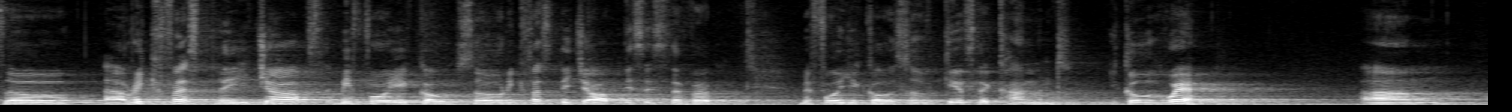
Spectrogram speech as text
So uh, request the job before you go. So request the job. This is the verb before you go. So give the comment. You go where? Um,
